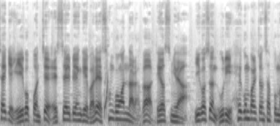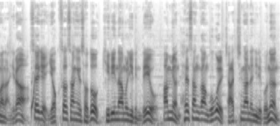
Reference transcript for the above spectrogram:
세계 7번째 SLBM 개발에 성공한 나라가 되었습니다. 이것은 우리 해군 발전사뿐만 아니라 세계 역사상에서도 길이 남을 일인데요. 반면 해상 강국을 자칭하는 일본은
